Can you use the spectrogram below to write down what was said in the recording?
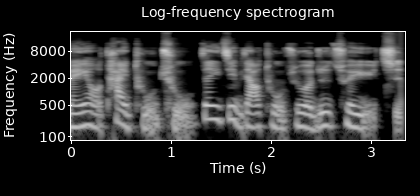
没有太突出。这一季比较突出的就是崔宇植，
